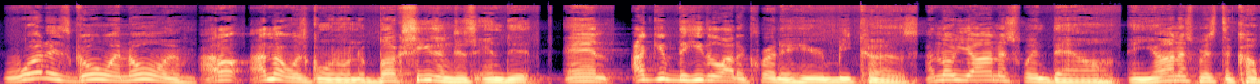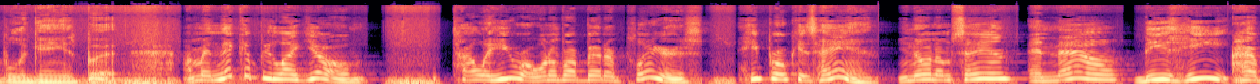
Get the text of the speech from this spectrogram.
What is going on? I don't I know what's going on. The Buck season just ended. And I give the Heat a lot of credit here because I know Giannis went down and Giannis missed a couple of games, but I mean, they could be like, yo, Tyler Herro, one of our better players, he broke his hand. You know what I'm saying? And now these Heat have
